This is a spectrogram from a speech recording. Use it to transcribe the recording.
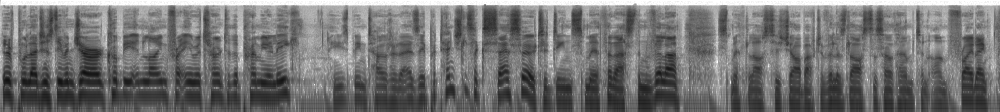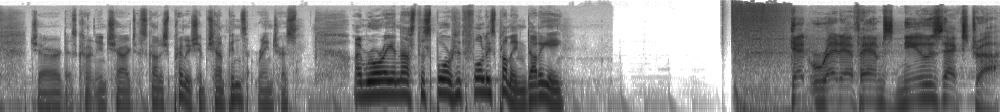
Liverpool legend Steven Gerrard could be in line for a return to the Premier League. He's been touted as a potential successor to Dean Smith at Aston Villa. Smith lost his job after Villa's loss to Southampton on Friday. Gerrard is currently in charge of Scottish Premiership champions Rangers. I'm Rory and that's the sport with Foley'sPlumbing.ie. Get Red FM's News Extra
